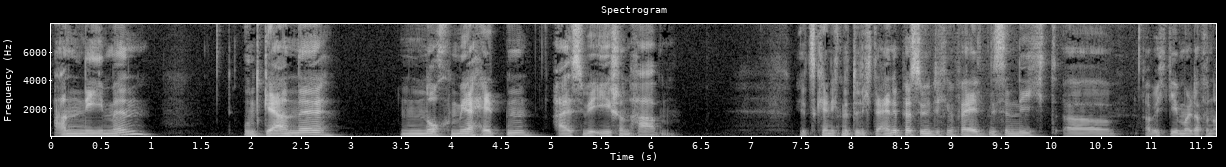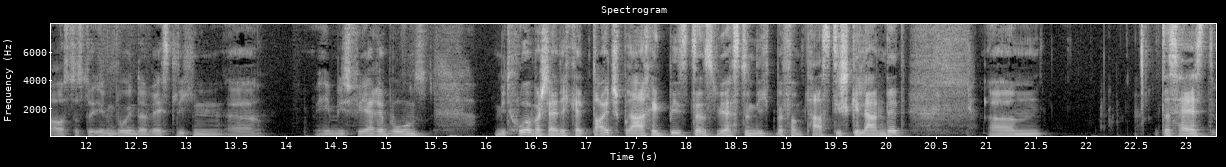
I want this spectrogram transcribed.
annehmen und gerne noch mehr hätten, als wir eh schon haben. Jetzt kenne ich natürlich deine persönlichen Verhältnisse nicht, äh, aber ich gehe mal davon aus, dass du irgendwo in der westlichen äh, Hemisphäre wohnst mit hoher Wahrscheinlichkeit deutschsprachig bist, sonst wärst du nicht mehr fantastisch gelandet. Ähm, das heißt,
